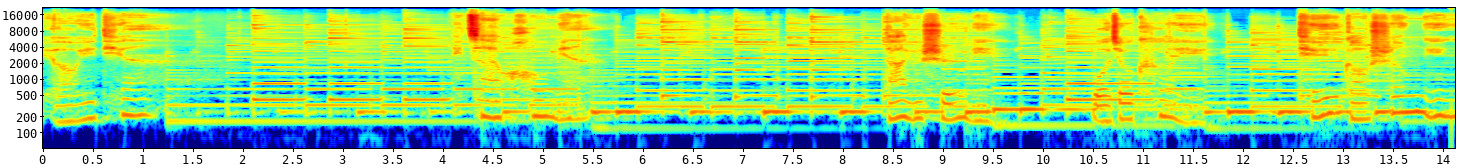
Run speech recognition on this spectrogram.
有一天，你在我后面，大约十米，我就可以。提高声音。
